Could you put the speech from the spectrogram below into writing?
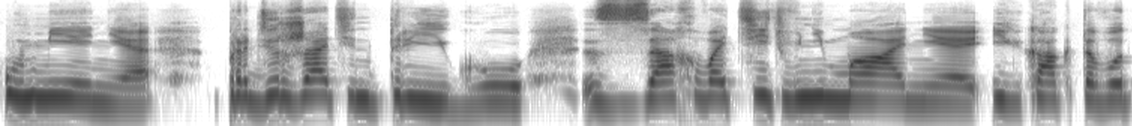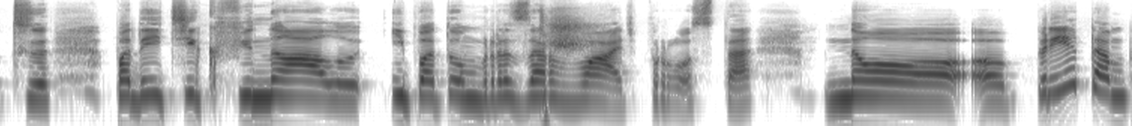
умения продержать интригу, захватить внимание и как-то вот подойти к финалу и потом разорвать просто. Но э, при этом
